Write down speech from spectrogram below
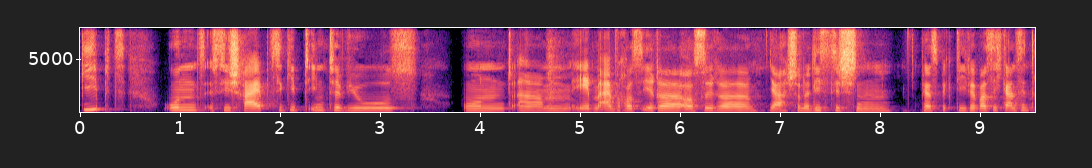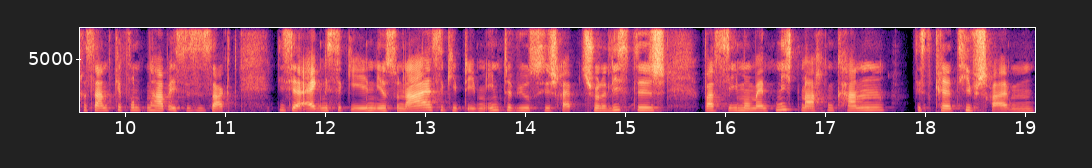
gibt. Und sie schreibt, sie gibt Interviews und ähm, eben einfach aus ihrer, aus ihrer ja, journalistischen Perspektive. Was ich ganz interessant gefunden habe, ist, dass sie sagt, diese Ereignisse gehen ihr so nahe. Sie gibt eben Interviews, sie schreibt journalistisch. Was sie im Moment nicht machen kann, ist kreativ schreiben.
